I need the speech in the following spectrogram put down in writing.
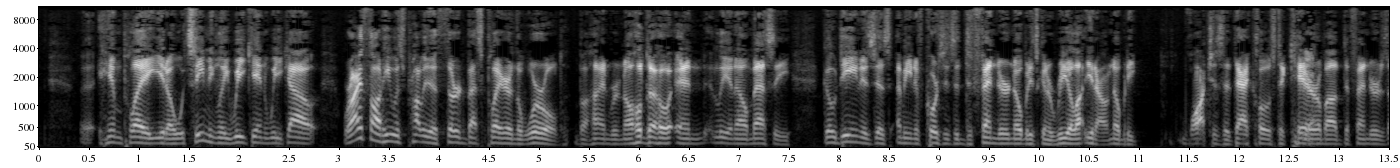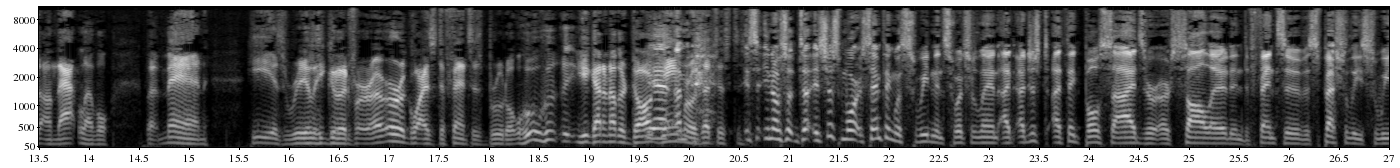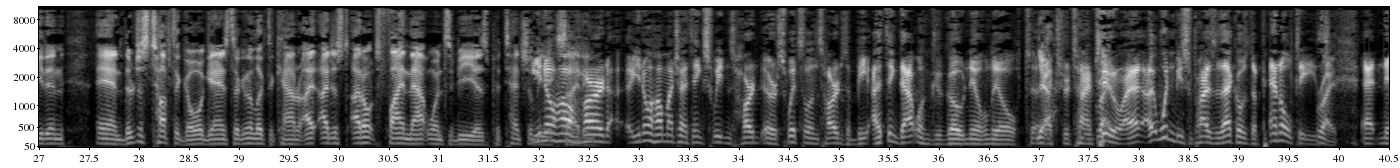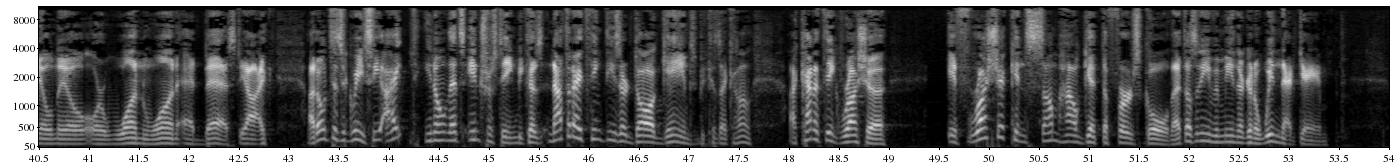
uh, him play, you know, seemingly week in, week out, where I thought he was probably the third best player in the world behind Ronaldo and Lionel Messi. Godin is just, I mean, of course, he's a defender. Nobody's going to realize, you know, nobody watches it that close to care yeah. about defenders on that level. But man, he is really good for uh, Uruguay's defense is brutal. Who, who you got another dog yeah, game I mean, or is that just it's, you know so it's just more same thing with Sweden and Switzerland. I, I just I think both sides are, are, solid and defensive, especially Sweden, and they're just tough to go against. They're going to look to counter. I, I, just I don't find that one to be as potentially. You know exciting. how hard you know how much I think Sweden's hard or Switzerland's hard to beat. I think that one could go nil nil to yeah, extra time too. right. I, I, wouldn't be surprised if that goes to penalties right. at nil nil or one one at best. Yeah. I, I don't disagree. See, I, you know, that's interesting because not that I think these are dog games because I kind of, I kind of think Russia, if Russia can somehow get the first goal, that doesn't even mean they're going to win that game.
